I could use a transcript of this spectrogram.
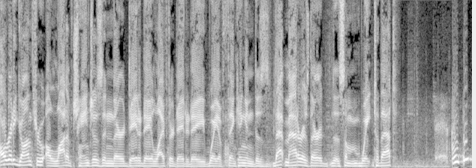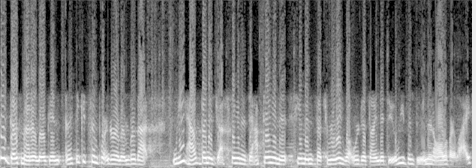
already gone through a lot of changes in their day to day life, their day to day way of thinking. And does that matter? Is there some weight to that? I think that does matter, Logan. And I think it's important to remember that we have been adjusting and adapting, and as humans, that's really what we're designed to do. We've been doing it all of our life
